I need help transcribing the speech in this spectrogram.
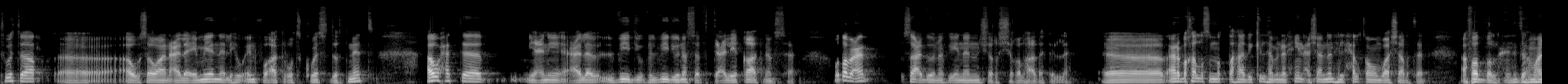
تويتر آه، أو سواء على إيميلنا اللي هو info@rootquest.net أو حتى يعني على الفيديو في الفيديو نفسه في التعليقات نفسها وطبعا ساعدونا في إن ننشر الشغل هذا كله. آه، أنا بخلص النقطة هذه كلها من الحين عشان ننهي الحلقة مباشرة. أفضل الحين ما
